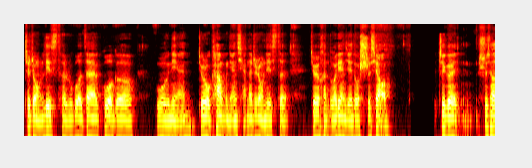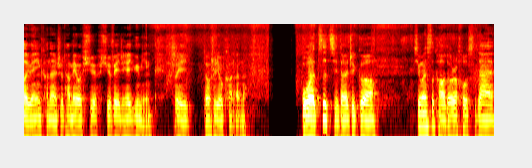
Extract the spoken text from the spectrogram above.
这种 list 如果再过个五年，就是我看五年前的这种 list，就有很多链接都失效了。这个失效的原因可能是它没有续续费这些域名，所以都是有可能的。我自己的这个新闻思考都是 host 在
